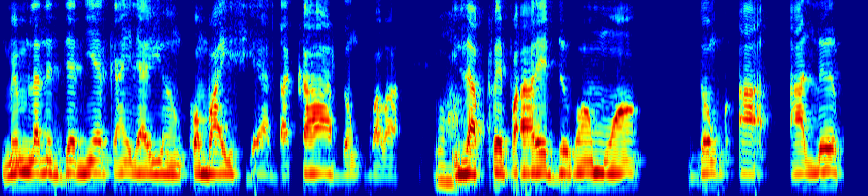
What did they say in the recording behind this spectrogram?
Même l'année dernière, quand il a eu un combat ici à Dakar, donc voilà, il l'a préparé devant moi. Donc à, à l'heure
